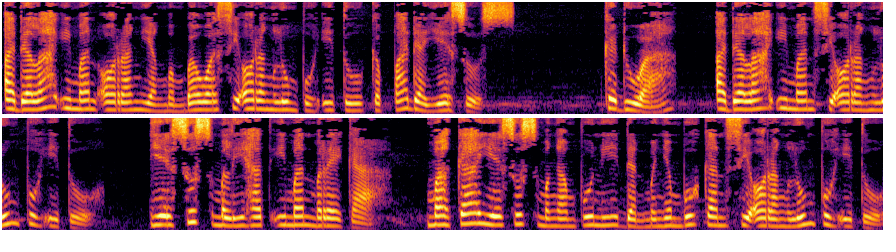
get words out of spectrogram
adalah iman orang yang membawa si orang lumpuh itu kepada Yesus. Kedua, adalah iman si orang lumpuh itu. Yesus melihat iman mereka. Maka Yesus mengampuni dan menyembuhkan si orang lumpuh itu.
